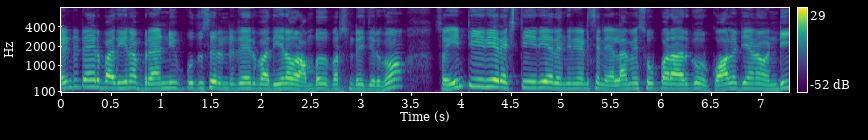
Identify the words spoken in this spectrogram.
ரெண்டு டயர் பார்த்தீங்கன்னா பிராண்ட் நியூ புதுசு. ரெண்டு டயர் பார்த்தீங்கன்னா ஒரு ஐம்பது பர்சன்டேஜ் இருக்கும். So interior exterior engine condition எல்லாமே சூப்பராக இருக்குது ஒரு குவாலிட்டியான வண்டி.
